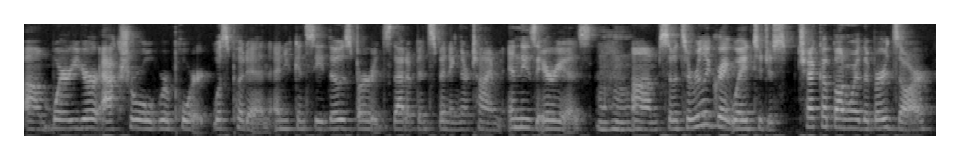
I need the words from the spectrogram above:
um, where your actual report was put in. And you can see those birds that have been spending their time in these areas. Mm-hmm. Um, so it's a really great way to just check up on where the birds are.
